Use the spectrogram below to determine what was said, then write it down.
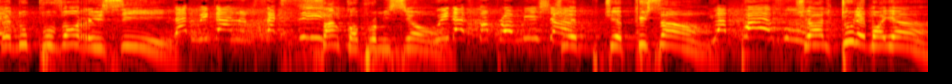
que nous pouvons réussir that we can succeed sans compromission. without compromission. Tu es, tu es puissant. You are powerful. Tu as tous les moyens.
